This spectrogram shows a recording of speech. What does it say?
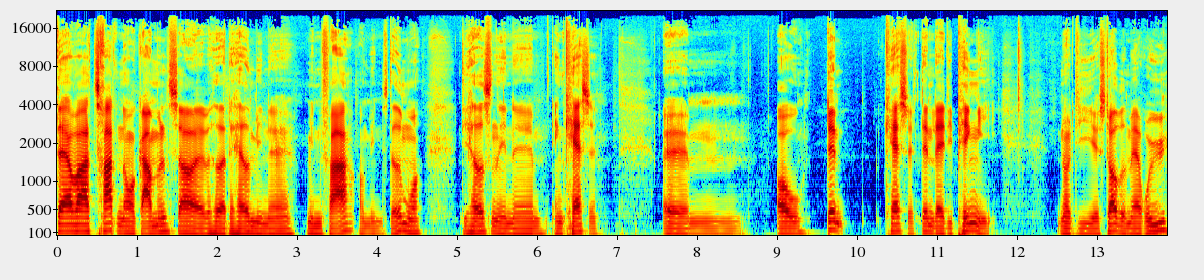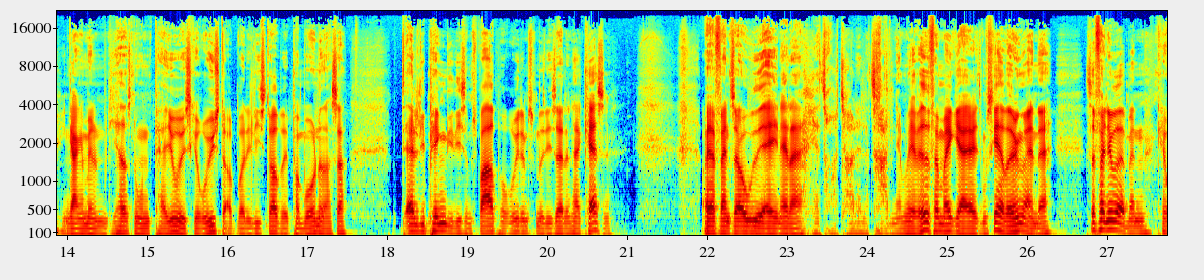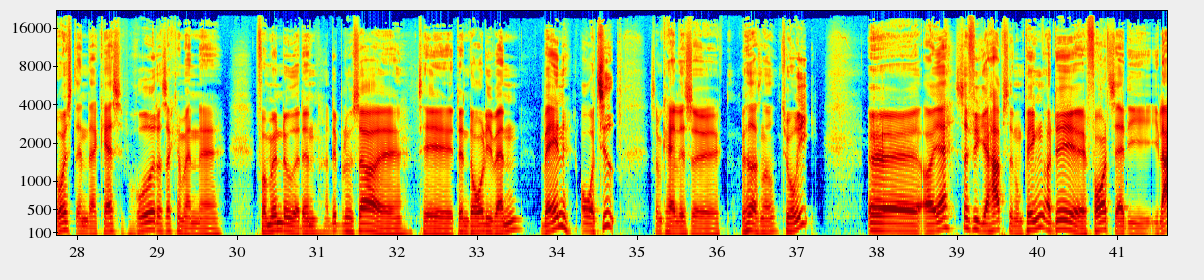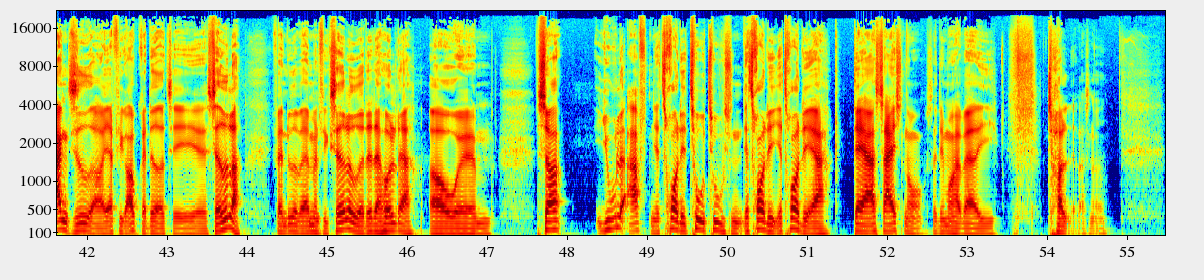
da jeg var 13 år gammel, så øh, hvad hedder det, havde min, øh, min far og min stedmor, de havde sådan en, øh, en kasse. Øhm, og den kasse, den lagde de penge i, når de øh, stoppede med at ryge en gang imellem. De havde sådan nogle periodiske rygestop, hvor de lige stoppede et par måneder, og så alle de penge, de ligesom sparede på at ryge, dem smed de så i den her kasse. Og jeg fandt så ud af en alder, jeg tror 12 eller 13, jeg, jeg ved fandme ikke, jeg måske har været yngre end da. Så fandt jeg ud af, at man kan ryste den der kasse på hovedet, og så kan man øh, få mønter ud af den. Og det blev så øh, til den dårlige vane, vane over tid, som kaldes, øh, hvad hedder sådan noget, teori. Øh, og ja, så fik jeg hapset nogle penge, og det øh, fortsatte i, i lang tid, og jeg fik opgraderet til øh, sædler. Fandt ud af, hvordan man fik sædler ud af det der hul der. Og øh, så juleaften, jeg tror det er 2000, jeg tror det, jeg tror det er, da jeg er 16 år, så det må have været i 12 eller sådan noget.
